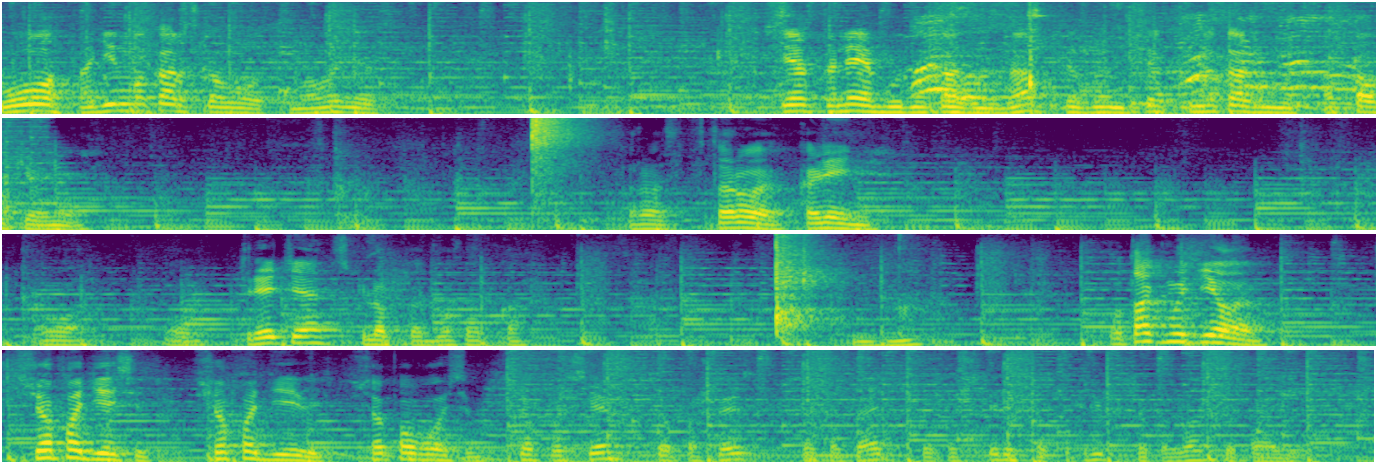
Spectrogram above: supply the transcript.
О, один Макар вот, молодец. Все остальные будут наказаны, да? Сейчас, сейчас накажем их отталкиванием. Раз. Второе, колени. О, вот. Третье, склепка, два хлопка. Мгм. Вот так мы делаем. Все по 10, все по 9, все по 8, все по 7, все по 6, все по 5, все по 4, все по 3, все по 2, все по 1.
